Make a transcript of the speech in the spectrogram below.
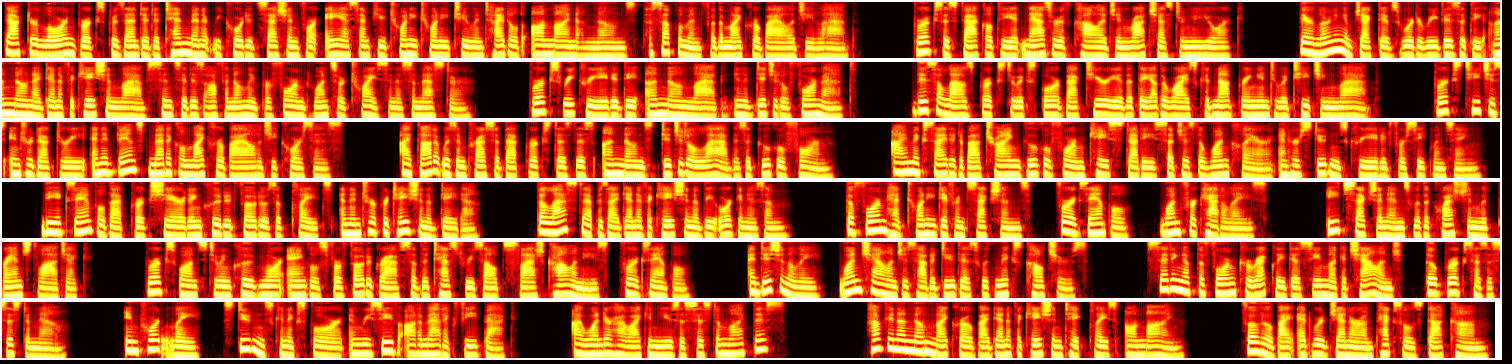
Dr. Lauren Brooks presented a 10 minute recorded session for ASMCUE 2022 entitled Online Unknowns, a supplement for the microbiology lab. Brooks is faculty at Nazareth College in Rochester, New York. Their learning objectives were to revisit the unknown identification lab since it is often only performed once or twice in a semester. Brooks recreated the unknown lab in a digital format. This allows Brooks to explore bacteria that they otherwise could not bring into a teaching lab. Brooks teaches introductory and advanced medical microbiology courses. I thought it was impressive that Brooks does this unknowns digital lab as a Google form. I'm excited about trying Google Form case studies such as the one Claire and her students created for sequencing. The example that Brooks shared included photos of plates and interpretation of data. The last step is identification of the organism. The form had 20 different sections, for example, one for catalase. Each section ends with a question with branched logic. Brooks wants to include more angles for photographs of the test results slash colonies, for example. Additionally, one challenge is how to do this with mixed cultures. Setting up the form correctly does seem like a challenge, though Brooks has a system now. Importantly, students can explore and receive automatic feedback. I wonder how I can use a system like this? How can unknown microbe identification take place online? Photo by Edward Jenner on Pexels.com.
